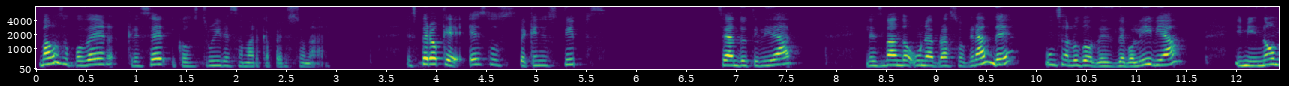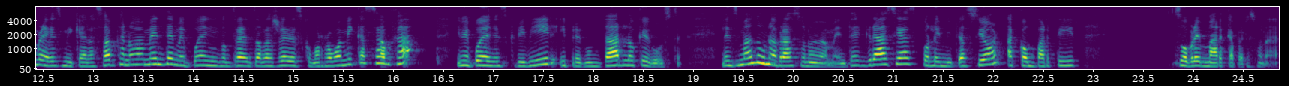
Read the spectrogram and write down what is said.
vamos a poder crecer y construir esa marca personal. Espero que estos pequeños tips sean de utilidad. Les mando un abrazo grande un saludo desde Bolivia y mi nombre es Micaela Sabja. Nuevamente me pueden encontrar en todas las redes como arroba Sabja y me pueden escribir y preguntar lo que gusten. Les mando un abrazo nuevamente. Gracias por la invitación a compartir sobre marca personal.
